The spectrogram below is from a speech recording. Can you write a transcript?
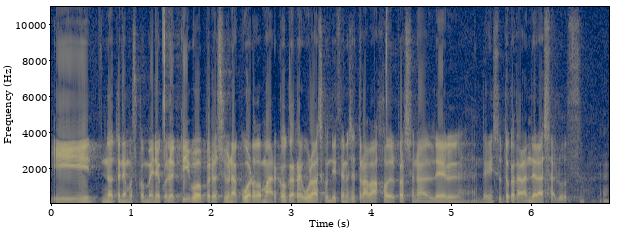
y no tenemos convenio colectivo, pero sí un acuerdo marco que regula las condiciones de trabajo del personal del, Instituto Catalán de la Salud. ¿eh?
